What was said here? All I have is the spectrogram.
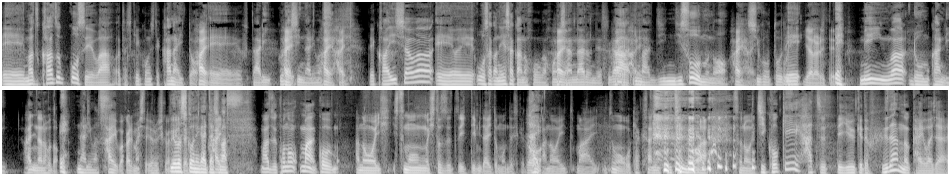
えーまず家族構成は私結婚して家内と、はい。えー、2人暮らしになります、はいはいで会社は、えー大阪の江坂の方が本社になるんですが、はいはい。今人事総務のはいはい。仕事で、やられてる。えメインは労務管理。はいなるほど。えなります、はいわかりました。よろしくお願いよろしくお願いいたしはます、まずこのまあこうあのい質問を一つずつ言ってみたいと思うんですけど、はいあのいまあいつもお客さんに聞いてるのは その自己啓発って言うけど普段の会話じゃ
